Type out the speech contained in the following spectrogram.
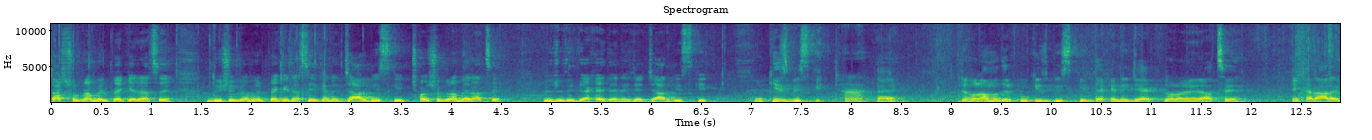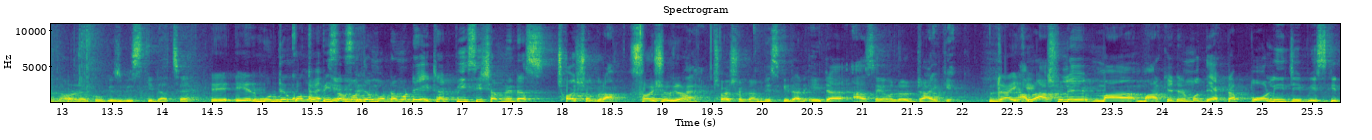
চারশো গ্রামের প্যাকেট আছে দুইশো গ্রামের প্যাকেট আছে এখানে জার বিস্কিট ছয়শো গ্রামের আছে। যদি দেখাই দেন এই যে জার বিস্কিট কুকিজ বিস্কিট হ্যাঁ। হ্যাঁ এটা হলো আমাদের কুকিজ বিস্কিট। দেখেন এই যে এক ধরনের আছে এখানে আরেক ধরনের কুকিজ বিস্কিট আছে। এর মধ্যে কত পিস হ্যাঁ, এর মধ্যে মোটামুটি এটা পিস হিসাবে এটা ছয়শো গ্রাম। ছয়শো গ্রাম। হ্যাঁ ছয়শো গ্রাম বিস্কিট। আর এটা আছে হলো ড্রাই কেক ড্রাই কেক আমরা আসলে মার্কেটের মধ্যে একটা পলি যে বিস্কিট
